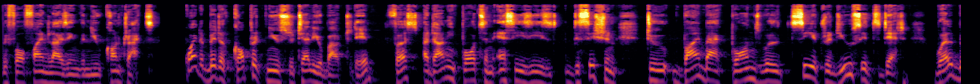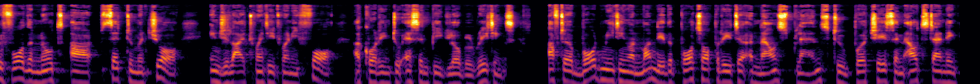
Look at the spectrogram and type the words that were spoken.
before finalizing the new contracts. Quite a bit of corporate news to tell you about today. First, Adani Ports and SEZ's decision to buy back bonds will see it reduce its debt well before the notes are set to mature in July 2024, according to S&P Global Ratings. After a board meeting on Monday, the ports operator announced plans to purchase an outstanding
